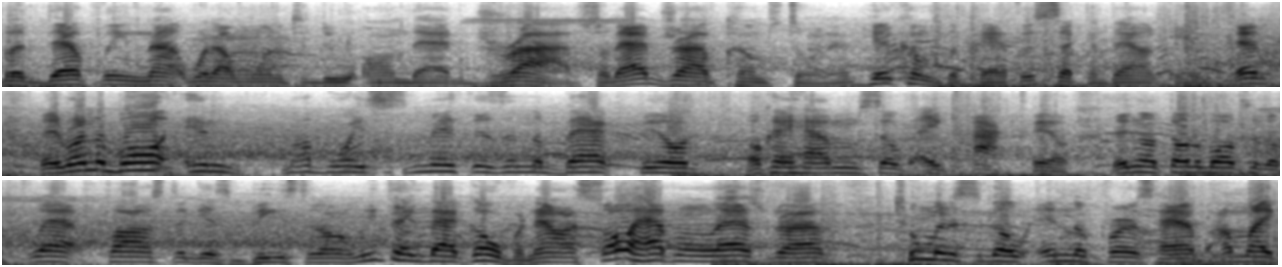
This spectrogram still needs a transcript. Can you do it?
but definitely not what I wanted to do on that drive. So that drive comes to an end. Here comes the Panthers, second down and 10. They run the ball, and my boy Smith is in the backfield. Okay, have himself a cocktail. They're going to throw the ball to the flat. Foster gets beasted on. We take back over. Now, I saw it happen on the last drive. Two minutes ago in the first half. I'm like,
